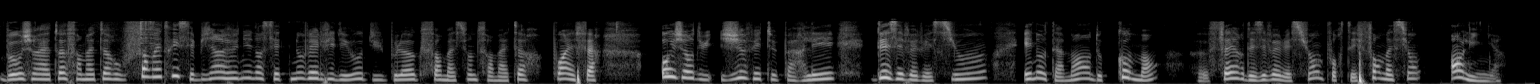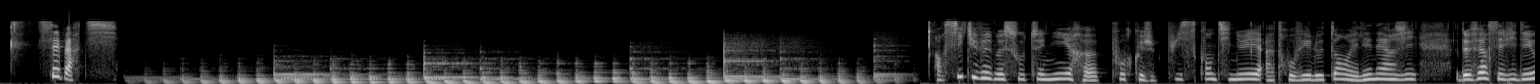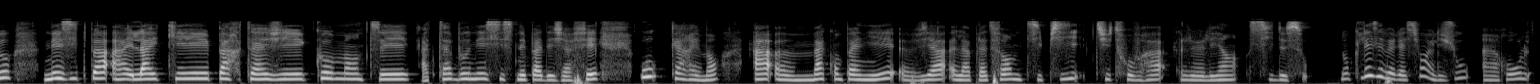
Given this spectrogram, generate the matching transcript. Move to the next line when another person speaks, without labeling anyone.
Bonjour à toi formateur ou formatrice et bienvenue dans cette nouvelle vidéo du blog formationdeformateur.fr. Aujourd'hui, je vais te parler des évaluations et notamment de comment euh, faire des évaluations pour tes formations en ligne. C'est parti Alors, si tu veux me soutenir euh, pour que je puisse continuer à trouver le temps et l'énergie de faire ces vidéos, n'hésite pas à liker, partager, commenter, à t'abonner si ce n'est pas déjà fait ou carrément à euh, m'accompagner euh, via la plateforme Tipeee. Tu trouveras le lien ci-dessous. Donc, les évaluations, elles jouent un rôle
